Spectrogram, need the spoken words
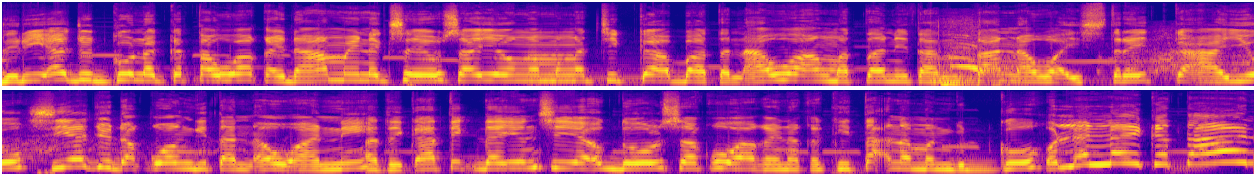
Diri ajud ko nagkatawa kay na may nagsayaw-sayaw nga mga chika ba tan-awa ang mata ni Tantan awa straight kaayo. Siya jud ako ang gitan-aw ani. Atik-atik dayon siya og duol sa kuha kay nakakita naman gud ko. Ulalay katan.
